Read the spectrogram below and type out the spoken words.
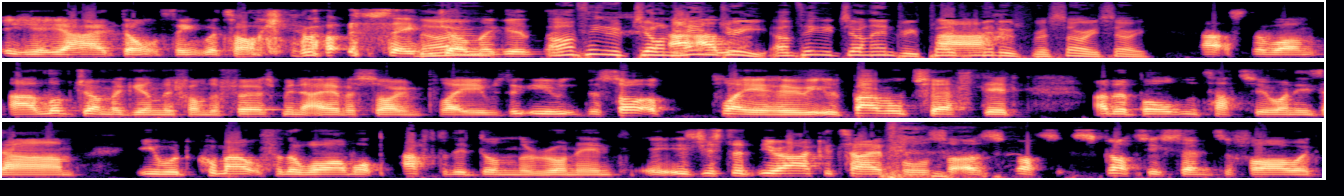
Yeah, I don't think we're talking about the same No, John McGinley. I'm thinking of John I- I- Hendry. I'm thinking of John Hendry. Played Ah. for Middlesbrough. Sorry, sorry. That's the one. I love John McGinley from the first minute I ever saw him play. He was the, he was the sort of player who he was barrel chested, had a Bolton tattoo on his arm. He would come out for the warm up after they'd done the running. He's just a, your archetypal sort of Scot- Scottish centre forward,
